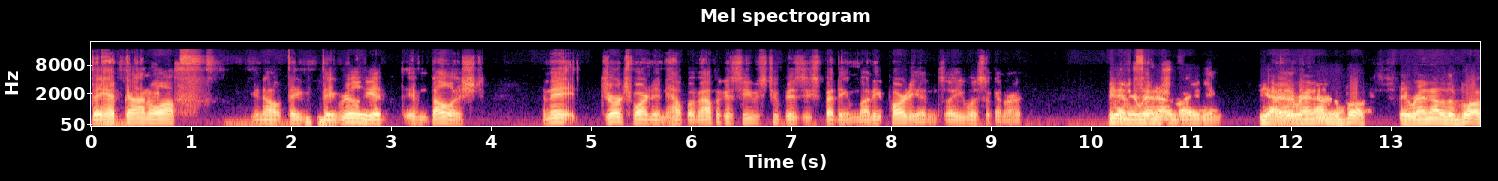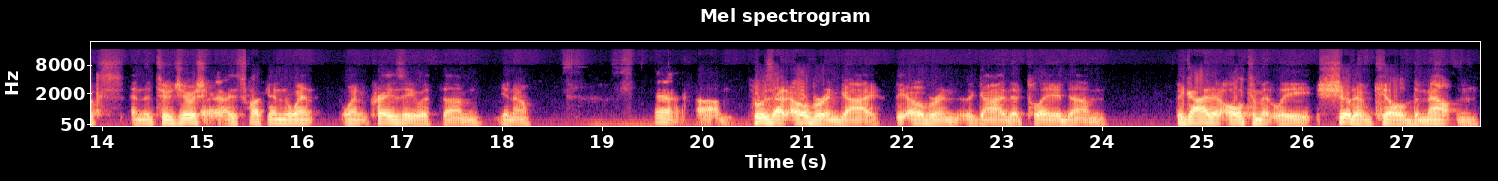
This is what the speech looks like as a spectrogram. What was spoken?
they had gone off you know they they really had embellished and they george martin didn't help him out because he was too busy spending money partying so he wasn't gonna he Yeah, they ran out of- writing Yeah, Yeah, they ran out of the books. They ran out of the books and the two Jewish Yeah. guys fucking went went crazy with um, you know, yeah um who was that Oberyn guy? The Oberyn, the guy that played um the guy that ultimately should have killed the mountain,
